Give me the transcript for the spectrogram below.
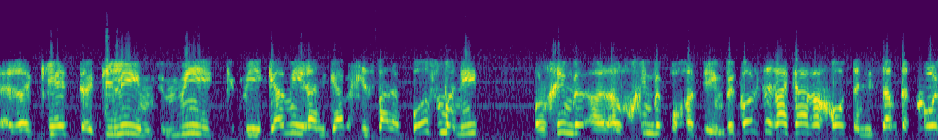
רקט, טילים מ- מ- גם מאיראן, גם מחיזבאללה בו זמנית, הולכים, הולכים ופוחתים. וכל זה רק הערכות, אני שם את הכל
